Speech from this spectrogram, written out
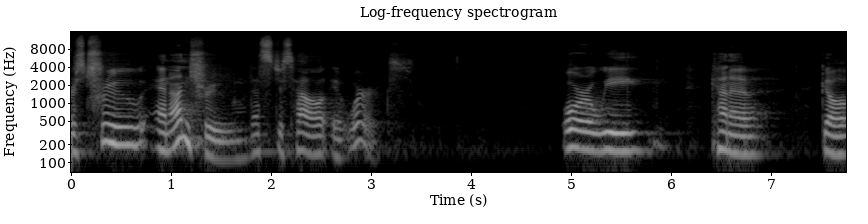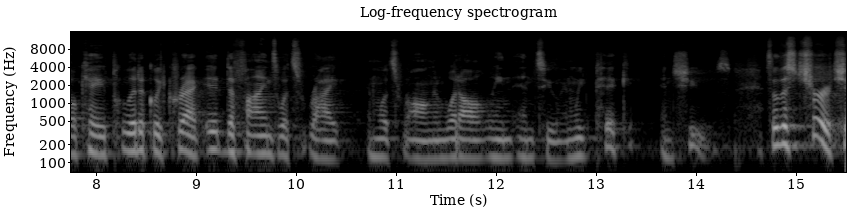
there's true and untrue. That's just how it works. Or we kind of go, okay, politically correct, it defines what's right and what's wrong and what I'll lean into. And we pick and choose. So, this church,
